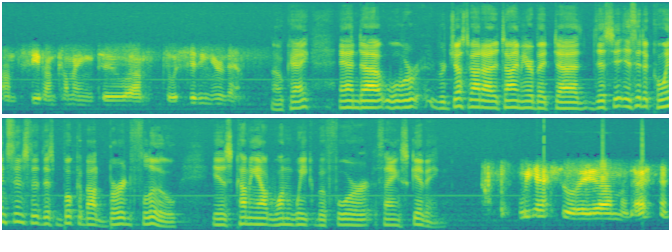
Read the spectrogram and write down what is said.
um, to see if I'm coming to um, to a city near them. Okay, and uh, well, we're we're just about out of time here, but uh, this is it a coincidence that this book about bird flu is coming out one week before Thanksgiving? We actually um,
